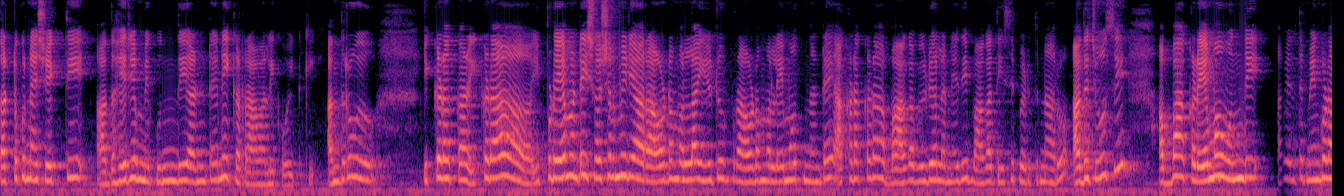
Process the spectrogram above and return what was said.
తట్టుకునే శక్తి ఆ ధైర్యం మీకు ఉంది అంటేనే ఇక్కడ రావాలి కోవిడ్కి అందరూ ఇక్కడ ఇక్కడ ఇప్పుడు ఏమంటే ఈ సోషల్ మీడియా రావడం వల్ల యూట్యూబ్ రావడం వల్ల ఏమవుతుందంటే అక్కడక్కడ బాగా వీడియోలు అనేది బాగా తీసి పెడుతున్నారు. అది చూసి అబ్బా అక్కడ ఏమో ఉంది వెళ్తే మేము కూడా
